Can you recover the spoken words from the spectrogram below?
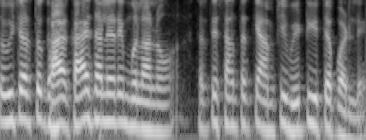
तो विचारतो घा काय झालं रे मुलांनो? तर ते सांगतात की आमची विटी इथं पडले.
